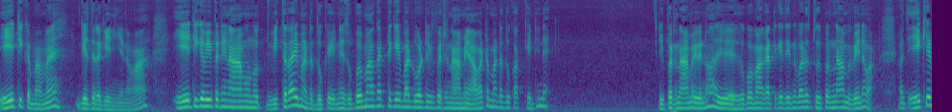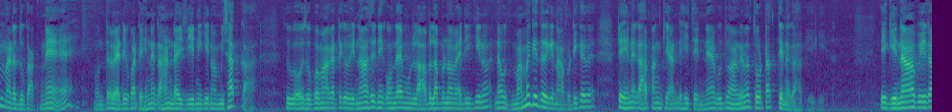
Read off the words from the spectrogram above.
ඒ ටික මම ගෙදර ගෙනියනවා. ඒ ටික විපරිණාම වුණොත් විතරයි මට දුක එන්නේ. සුපර් මාකට් එකේ බඩු වලට විපරිණාමය ආවට මට දුකක් එන්නේ නැහැ. විපරිණාම වෙනවා. සුපර් මාකට් එකේ තියෙන බඩු විපරිණාම වෙනවා. ඒකෙන් මට දුකක් නැහැ. හොඳ වැඩේකට එන ගහණ්ඩයි තියෙන්නේ කියනවා මිසක්කා. සුපර් මාකට් එක විනාශ වෙන එක හොඳයි මුල් ලාභ ලබනවා වැඩි කියනවා. නමුත් මම ගෙදර ගෙන අප ටිකට එන ගහපන් කියන්න හිතෙන්නේ නැහැ. බුදුහාමගෙන තොටත් එන ගහපිය කියලා. ඒ ගෙනාව එක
